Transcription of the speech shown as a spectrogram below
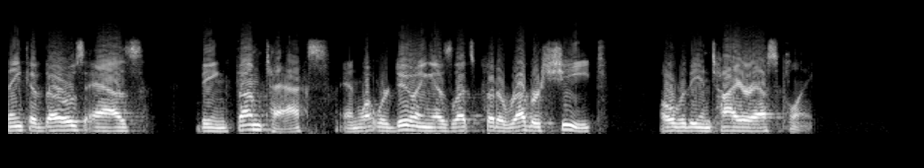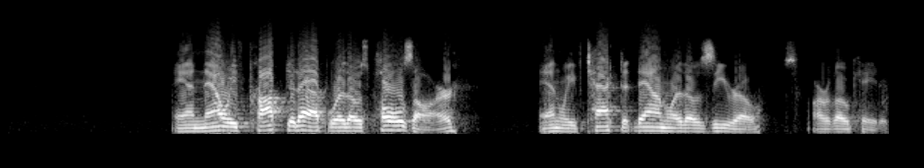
think of those as being thumbtacks, and what we're doing is let's put a rubber sheet over the entire S-plane. And now we've propped it up where those poles are, and we've tacked it down where those zeros are located.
